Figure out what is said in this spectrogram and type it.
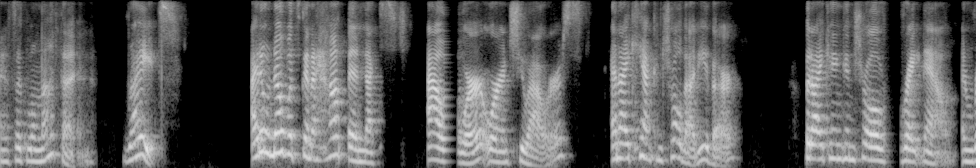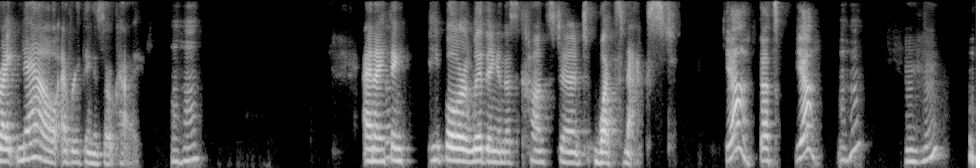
And it's like, well, nothing. Right. I don't know what's going to happen next hour or in two hours. And I can't control that either. But I can control right now. And right now, everything is okay. Mm-hmm. And I think people are living in this constant what's next? Yeah, that's, yeah. Mm-hmm. Mm-hmm.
